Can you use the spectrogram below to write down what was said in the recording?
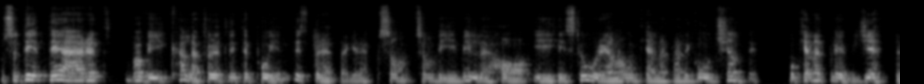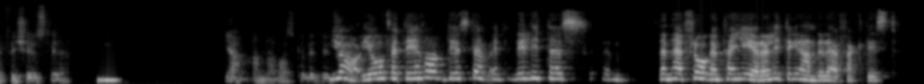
så det, det är ett, vad vi kallar för ett lite poetiskt berättargrepp som, som vi ville ha i historien om Kenneth hade godkänt det. Och Kenneth blev jätteförtjust i det. Mm. Ja, Anna, vad skulle du Ja, säga? jo, för det, har, det stämmer. Det är lite, den här frågan tangerar lite grann det där faktiskt.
